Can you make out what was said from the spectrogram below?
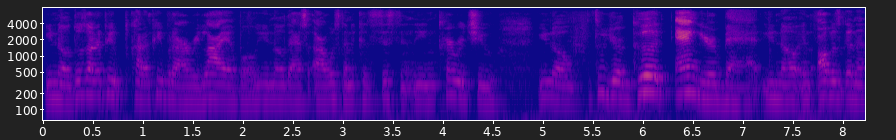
You know those are the people, kind of people that are reliable you know that's always going to consistently encourage you you know through your good and your bad you know and always going to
